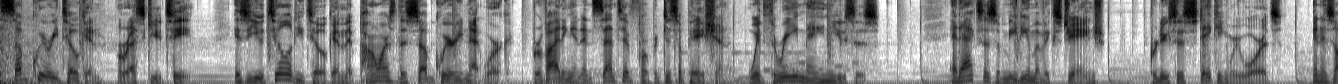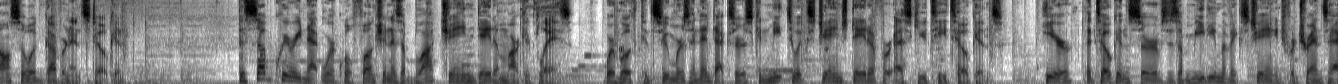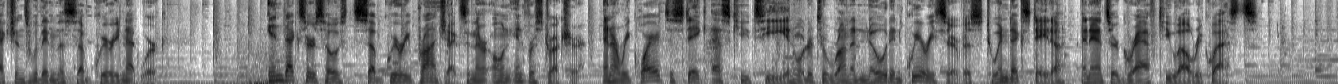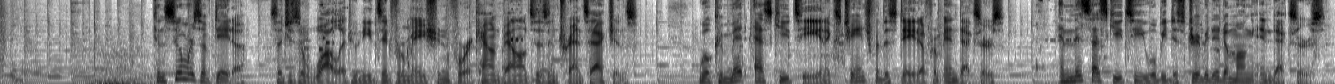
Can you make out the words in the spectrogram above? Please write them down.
The Subquery Token, or SQT, is a utility token that powers the subquery network, providing an incentive for participation with three main uses. It acts as a medium of exchange, produces staking rewards, and is also a governance token. The subquery network will function as a blockchain data marketplace, where both consumers and indexers can meet to exchange data for SQT tokens. Here, the token serves as a medium of exchange for transactions within the subquery network. Indexers host subquery projects in their own infrastructure and are required to stake SQT in order to run a node and query service to index data and answer GraphQL requests. Consumers of data, such as a wallet who needs information for account balances and transactions, will commit SQT in exchange for this data from indexers, and this SQT will be distributed among indexers.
